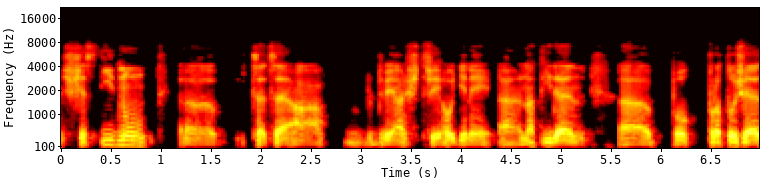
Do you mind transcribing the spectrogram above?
šest týdnů, cca dvě až tři hodiny na týden, protože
